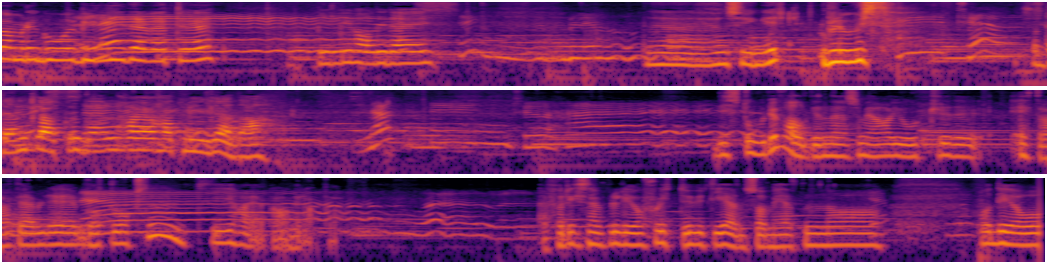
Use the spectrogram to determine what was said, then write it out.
Gamle, gode Billy, det, vet du. Billy Holiday. Det, hun synger blues. Så den platen den har jeg hatt mye glede av. De store valgene som jeg har gjort etter at jeg ble godt voksen, de har jeg ikke angra på. F.eks. det å flytte ut i ensomheten og, og det å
